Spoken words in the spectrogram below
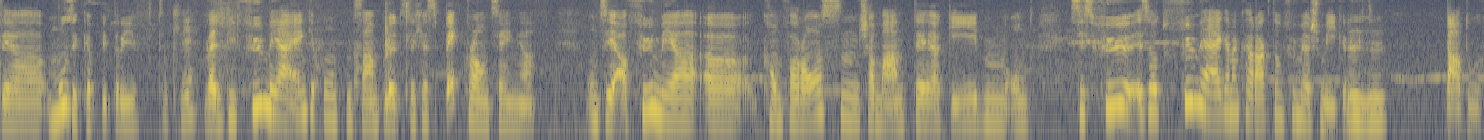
der Musiker betrifft. Okay. Weil die viel mehr eingebunden sind plötzlich als Background-Sänger und sie auch viel mehr äh, Konferenzen charmante ergeben und es ist viel, es hat viel mehr eigenen Charakter und viel mehr Schmäh gekriegt. Mhm. Dadurch.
